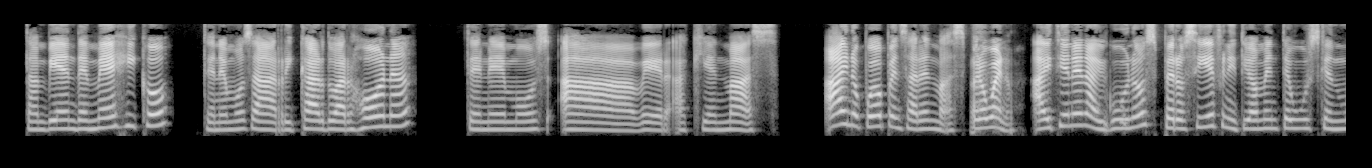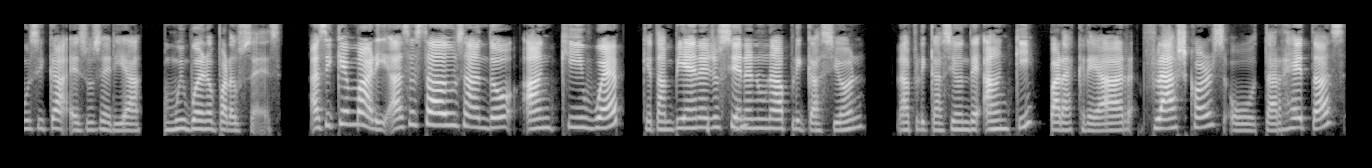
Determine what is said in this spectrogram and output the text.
también de México tenemos a Ricardo Arjona, tenemos a, a ver, ¿a quién más? Ay, no puedo pensar en más, pero bueno, ahí tienen algunos, pero sí definitivamente busquen música, eso sería muy bueno para ustedes. Así que Mari, has estado usando Anki Web, que también ellos tienen una aplicación, la aplicación de Anki para crear flashcards o tarjetas.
